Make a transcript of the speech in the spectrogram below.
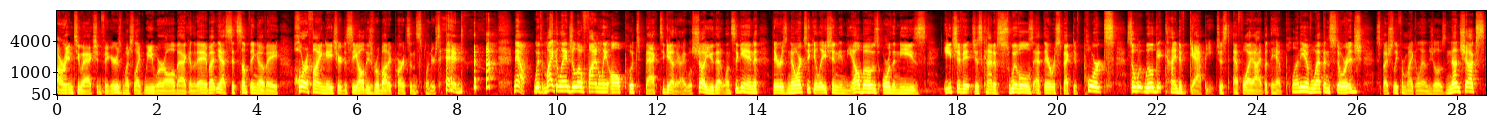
are into action figures, much like we were all back in the day. But yes, it's something of a horrifying nature to see all these robotic parts in Splinter's head. now, with Michelangelo finally all put back together, I will show you that once again, there is no articulation in the elbows or the knees each of it just kind of swivels at their respective ports, so it will get kind of gappy, just FYI. But they have plenty of weapon storage, especially for Michelangelo's nunchucks.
